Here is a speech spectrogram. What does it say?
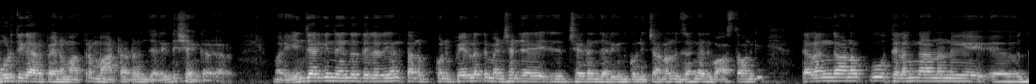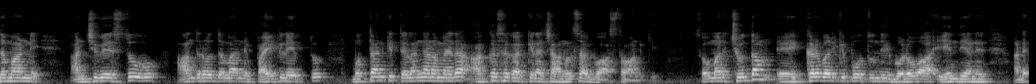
మూర్తి గారి పైన మాత్రం మాట్లాడడం జరిగింది శంకర్ గారు. మరి ఏం జరిగింది ఏందో తెలియదు కానీ తను కొన్ని పేర్లు అయితే మెన్షన్ చేయడం జరిగింది కొన్ని ఛానల్. నిజంగా అది వాస్తవానికి తెలంగాణకు తెలంగాణని ఉద్యమాన్ని అణచివేస్తూ ఆంధ్ర ఉద్యమాన్ని పైకి లేపుతూ మొత్తానికి తెలంగాణ మీద అక్కస కక్కిన ఛానల్స్ అవి వాస్తవానికి. సో మరి చూద్దాం ఎక్కడ వరకు పోతుంది గొడవ ఏంది అనేది. అంటే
